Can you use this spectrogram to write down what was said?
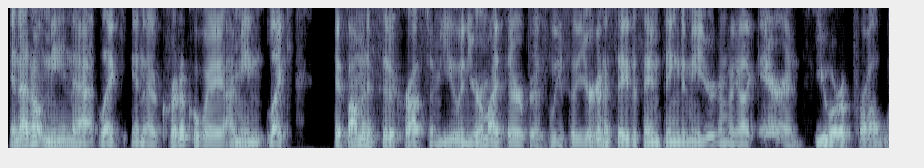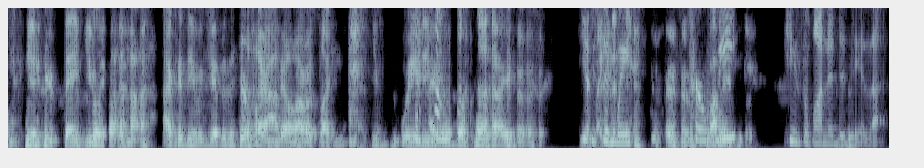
And I don't mean that like in a critical way. I mean like if I'm going to sit across from you and you're my therapist, Lisa, you're going to say the same thing to me. You're going to be like, Aaron, you are a problem. Thank you. I couldn't even get it there. I know. I was like, yes. you've been waiting. I, yes, He's been waiting for weeks. He's wanted to say that.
